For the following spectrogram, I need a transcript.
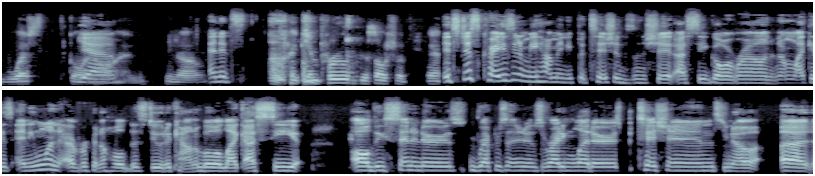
what's going Yeah. on? You know, and it's like improve the social. it's just crazy to me how many petitions and shit I see go around, and I'm like, is anyone ever gonna hold this dude accountable? Like, I see all these senators, representatives writing letters, petitions. You know, uh,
